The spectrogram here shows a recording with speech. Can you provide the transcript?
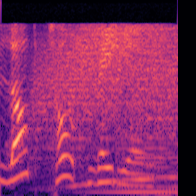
Blog Talk Radio.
